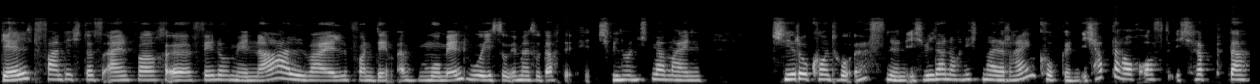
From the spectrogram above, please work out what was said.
Geld fand ich das einfach äh, phänomenal, weil von dem Moment, wo ich so immer so dachte, ich will noch nicht mal mein Girokonto öffnen, ich will da noch nicht mal reingucken. Ich habe da auch oft, ich habe da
